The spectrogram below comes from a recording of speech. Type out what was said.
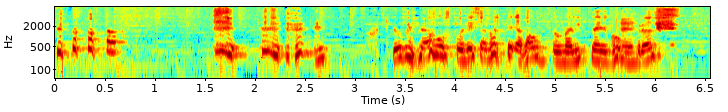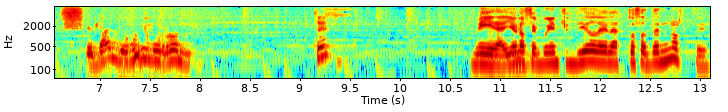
¿Qué opinamos por esa parte de la pauta? Una lista de compras de pan, yogur y morrón. ¿Sí? Mira, yo no soy muy entendido de las cosas del norte.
